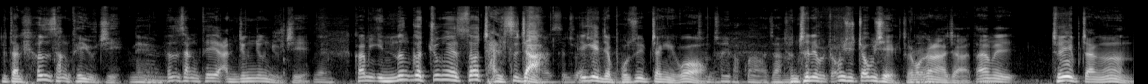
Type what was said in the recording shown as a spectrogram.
네. 일단 현 상태 유지, 네. 현 상태의 안정력 유지. 네. 그럼 있는 것 중에서 잘 쓰자. 잘 쓰자. 이게 이제 네. 보수 입장이고 천천히 바꿔 나가자. 천천히 조금씩 조금씩 잘 네. 바꿔나가자. 다음에 저 입장은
